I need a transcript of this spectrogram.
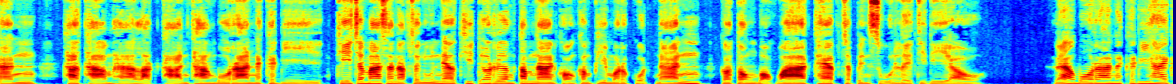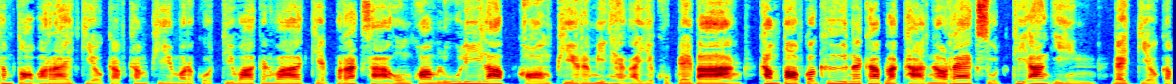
นั้นถ้าถามหาหลักฐานทางโบราณคดี ที่จะมาสนับสนุนแนวคิดเรื่องตำนานของคัมภีร์มรกตนั้น ก็ต้องบอกว่าแทบจะเป็นศูนย์เลยทีเดียว แล้วโบราณคดีให้คำตอบอะไรเกี่ยวกับคัมภีมรกตที่ว่ากันว่าเก็บรักษาองค์ความรู้ลี้ลับของพีระมิดแห่งอายคุปได้บ้างคำตอบก็คือนะครับหลักฐานแรกสุดที่อ้างอิง ได้เกี่ยวกับ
